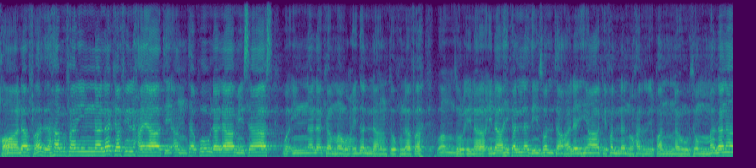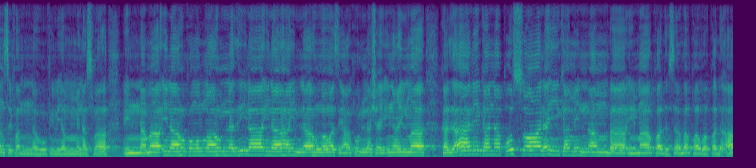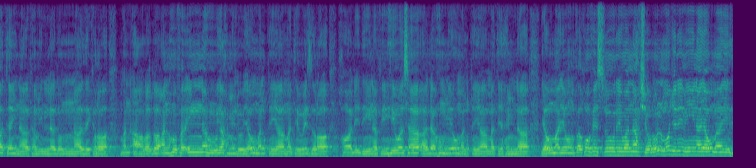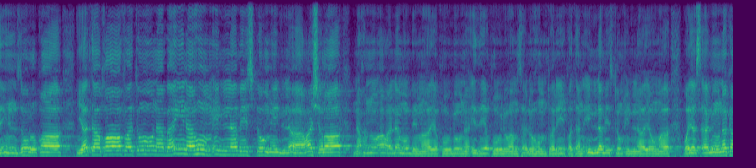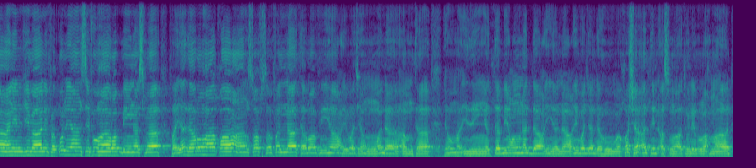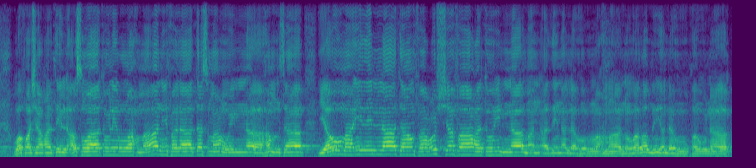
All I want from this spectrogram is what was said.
قال فاذهب فإن لك في الحياة أن تقول لا مساس وإن لك موعدا لن تخلفه وانظر إلى إلهك الذي زلت عليه عاكفا لنحرقنه ثم لننصفنه في اليم نسفا إنما إلهكم الله الذي لا إله إلا هو وسع كل شيء علما كذلك نقص عليك من أنباء ما قد سبق وقد آتيناك من لدنا ذكرا. من أعرض عنه فإنه يحمل يوم القيامة وزرا. خالدين فيه وساء لهم يوم القيامة حملا. يوم ينفخ في السور ونحشر المجرمين يومئذ زرقا. يتخافتون بينهم إن لبستم إلا عشرا. نحن أعلم بما يقولون إذ يقول أمثلهم طريقة إن لبستم إلا يوما ويسألونك عن الجبال فقل ينسفها ربي نسفا فيذرها قاعا صفصفا لا ترى فيها عوجا ولا أمتا يومئذ يتبعون الداعي لا عوج له وخشعت الأصوات للرحمن وخشعت الأصوات للرحمن فلا تسمع إلا همسا يومئذ لا تنفع الشفاعة إلا من أذن له الرحمن ورضي له قولا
